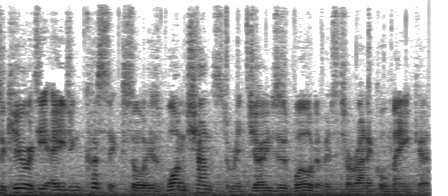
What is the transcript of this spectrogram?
security agent Cussick saw his one chance to rid Jones's world of its tyrannical maker.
